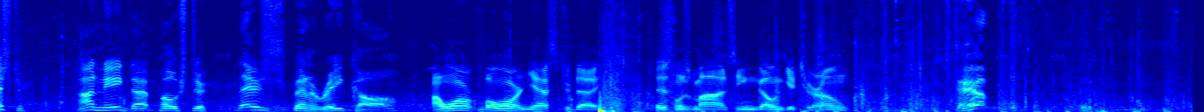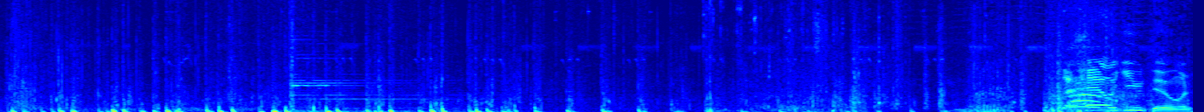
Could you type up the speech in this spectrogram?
Mister, I need that poster. There's been a recall. I weren't born yesterday. This one's mine, so you can go and get your own. Step. The hell you doing?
